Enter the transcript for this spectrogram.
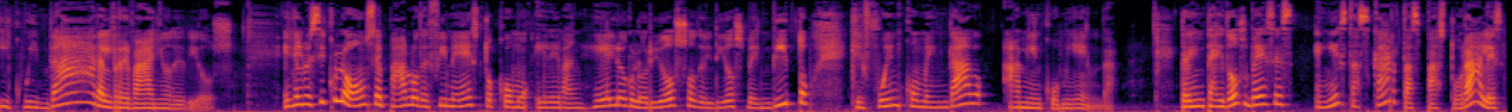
y cuidara el rebaño de Dios. En el versículo 11 Pablo define esto como el Evangelio glorioso del Dios bendito que fue encomendado a mi encomienda. 32 veces en estas cartas pastorales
